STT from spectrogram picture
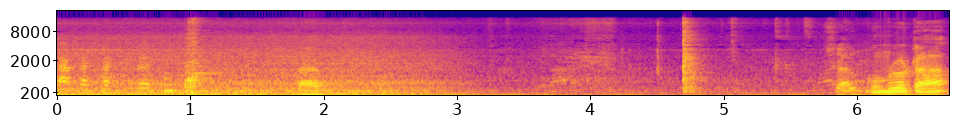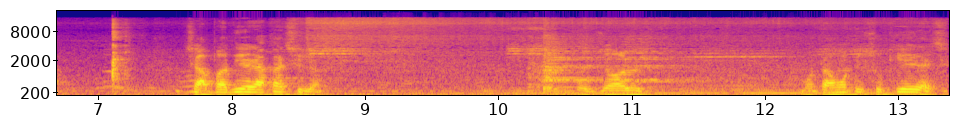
টাকা থাকবে এখন চাল কুমড়োটা চাপা দিয়ে রাখা ছিল। তো জল মোটামুটি শুকিয়ে গেছে।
